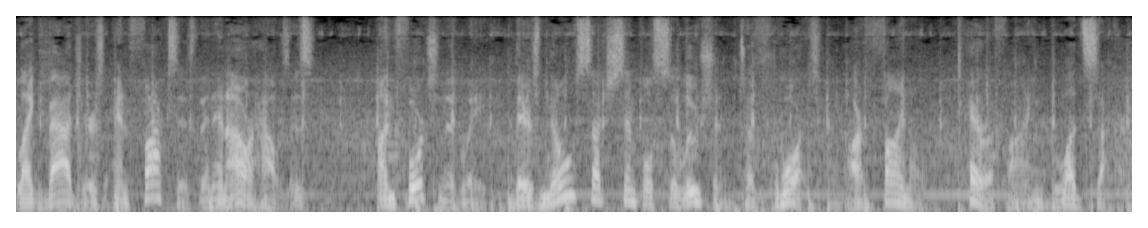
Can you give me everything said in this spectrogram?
like badgers and foxes, than in our houses. Unfortunately, there's no such simple solution to thwart our final, terrifying bloodsucker.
